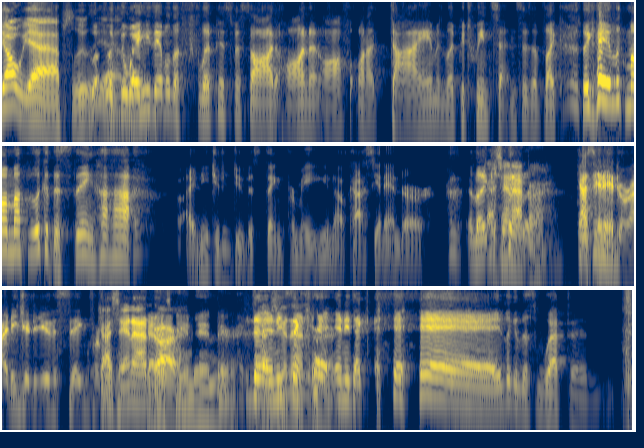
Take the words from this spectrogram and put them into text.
oh yeah absolutely Look, yeah. like the way he's able to flip his facade on and off on a dime and like between sentences of like, like, hey, look, mom, look at this thing, haha. I need you to do this thing for me, you know, Cassian Andor. Like Cassian Andor. Cassian Andor, I need you to do this thing for Cassian me. Andor. Cassian Andor. And he's Cassian like, hey, and he's like, hey, look at this weapon.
